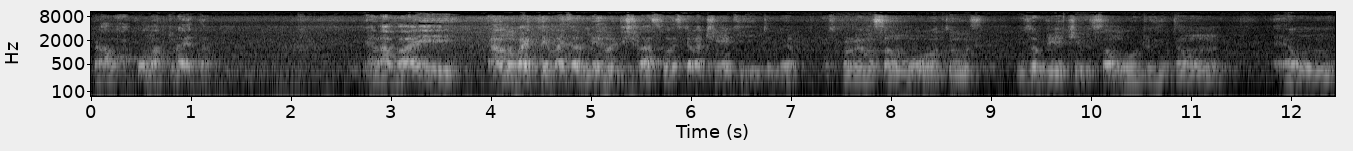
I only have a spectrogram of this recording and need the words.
para lá como atleta, ela vai ela não vai ter mais as mesmas distrações que ela tinha aqui, entendeu? Os problemas são outros, os objetivos são outros. Então, é, um,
